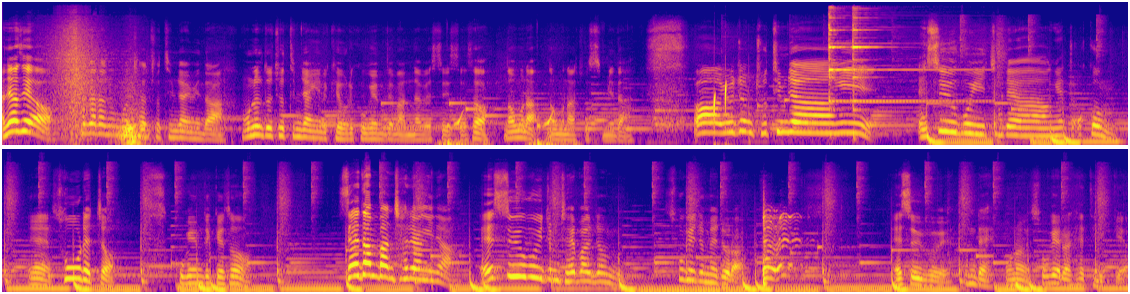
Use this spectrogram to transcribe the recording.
안녕하세요. 찾아라 중고차 조 팀장입니다. 오늘도 조 팀장이 이렇게 우리 고객님들 만나뵐 수 있어서 너무나 너무나 좋습니다. 어, 요즘 조 팀장이 SUV 차량에 조금 예, 소홀했죠. 고객님들께서 세단 반 차량이냐 SUV 좀 제발 좀 소개 좀 해줘라. SUV 한대 오늘 소개를 해드릴게요.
